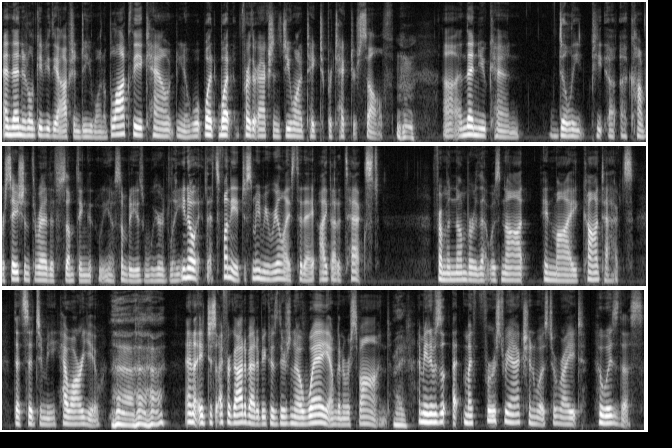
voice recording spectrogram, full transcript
And then it'll give you the option do you want to block the account? You know, what, what, what further actions do you want to take to protect yourself? Uh, and then you can delete a conversation thread if something, you know, somebody is weirdly. You know, that's funny. It just made me realize today I got a text from a number that was not in my contacts that said to me, "How are you?" and it just I forgot about it because there's no way I'm going to respond. Right. I mean, it was uh, my first reaction was to write, "Who is this?"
